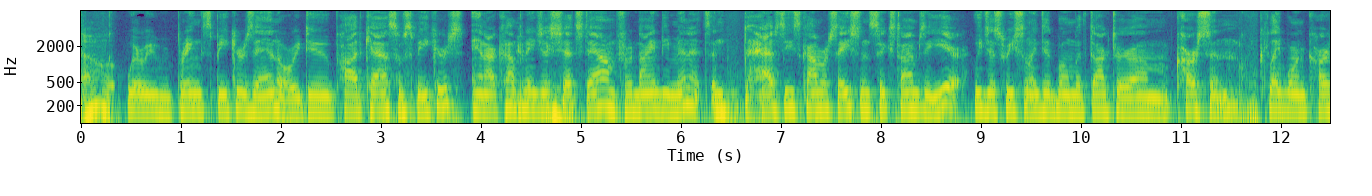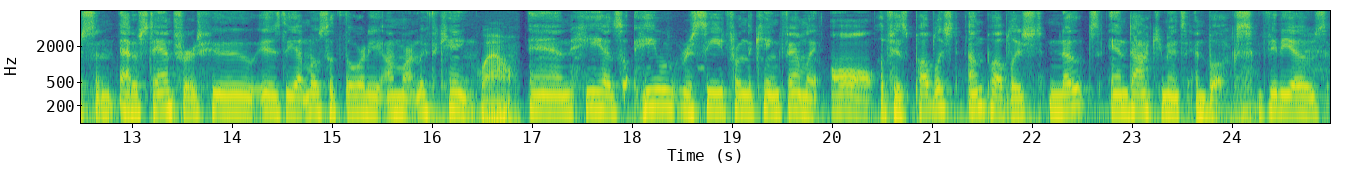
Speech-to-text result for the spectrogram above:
Oh. Where we bring speakers in or we do podcasts of speakers. And our company just shuts down for 90 minutes and has these conversations six times a year. We just recently did one with Dr. Um, Carson, Clayborne Carson, out of Stanford, who is the utmost authority on Martin Luther King. Wow. And he has he received from the King family all of his published, unpublished notes and documents and books, videos,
